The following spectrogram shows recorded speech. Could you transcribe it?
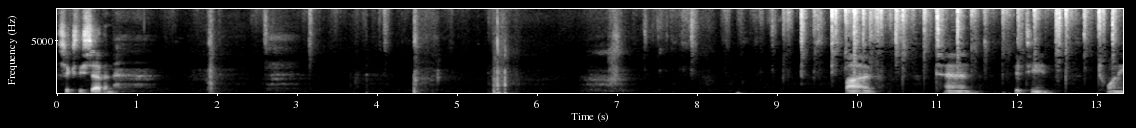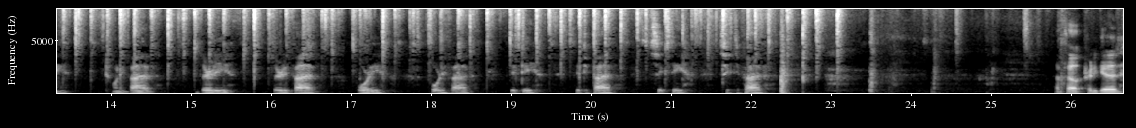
sixty-seven. Five, ten, fifteen, twenty, twenty-five, thirty, thirty-five, forty, forty-five, fifty, fifty-five, sixty, sixty-five. That felt pretty good.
